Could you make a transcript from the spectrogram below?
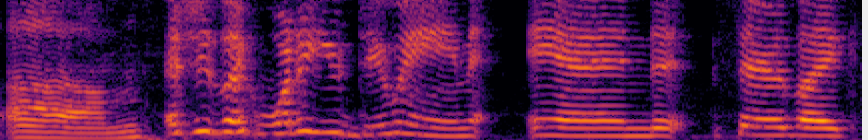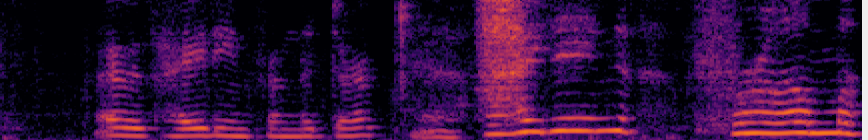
um And she's like, What are you doing? And Sarah's like, I was hiding from the darkness. hiding from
